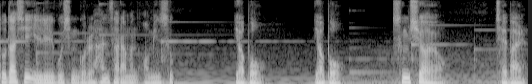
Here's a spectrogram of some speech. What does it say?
또다시 119 신고를 한 사람은 어민숙. 여보, 여보, 숨 쉬어요. 제발.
